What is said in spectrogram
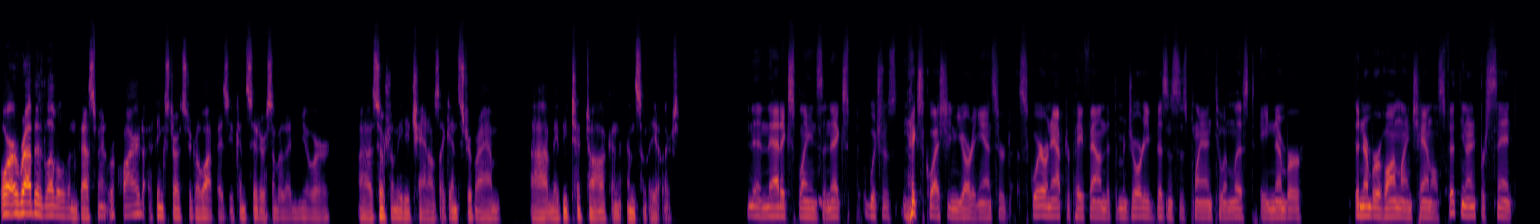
or rather the level of investment required, I think starts to go up as you consider some of the newer uh, social media channels like Instagram uh, maybe TikTok and, and some of the others. And then that explains the next, which was next question you already answered. Square and Afterpay found that the majority of businesses plan to enlist a number, the number of online channels. Fifty nine percent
